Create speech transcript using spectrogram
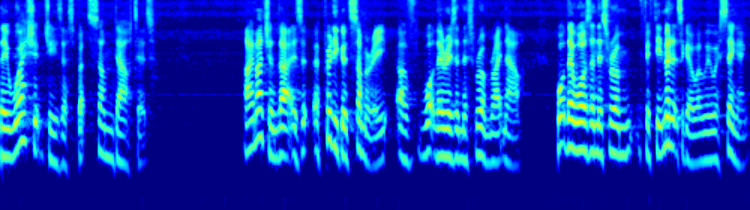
They worship Jesus, but some doubted. I imagine that is a pretty good summary of what there is in this room right now. What there was in this room 15 minutes ago when we were singing.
